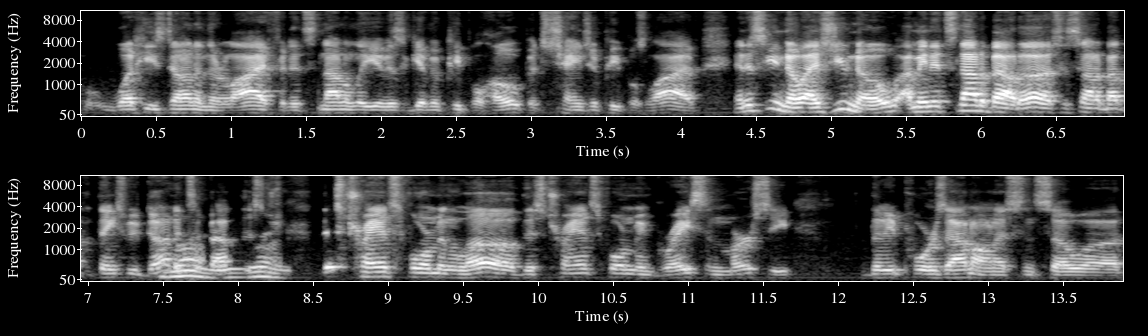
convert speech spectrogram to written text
what He's done in their life. And it's not only is it giving people hope, it's changing people's life. And it's you know, as you know, I mean, it's not about us. It's not about the things we've done. It's about this right. this transforming love, this transforming grace and mercy that he pours out on us. And so, uh,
